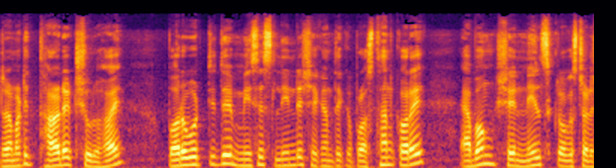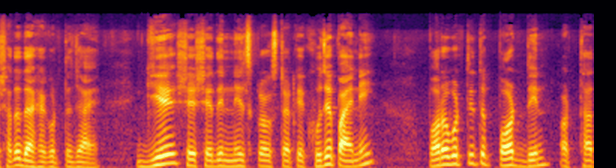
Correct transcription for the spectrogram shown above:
ড্রামাটির থার্ড অ্যাক্ট শুরু হয়। পরবর্তীতে মিসেস লিন্ডে সেখান থেকে প্রস্থান করে এবং সে নীলস ক্রকস্টারের সাথে দেখা করতে যায়। গিয়ে সে সেদিন নীলস ক্রকস্টারকে খুঁজে পায়নি। পরবর্তীতে পরদিন, অর্থাৎ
